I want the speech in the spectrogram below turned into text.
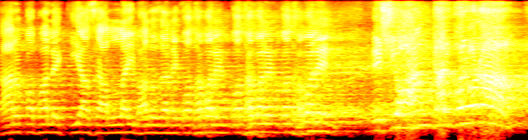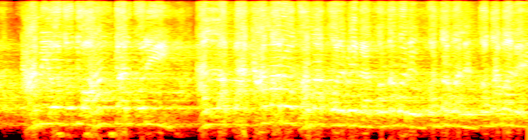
কার কপালে কি আছে আল্লাহ ভালো জানে। কথা বলেন কথা বলেন কথা বলেন। বেশি অহংকার করো না। আমিও যদি অহংকার করি, আল্লাহ পাক আমারও ক্ষমা করবে না কথা বলেন কথা বলেন কথা বলেন।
